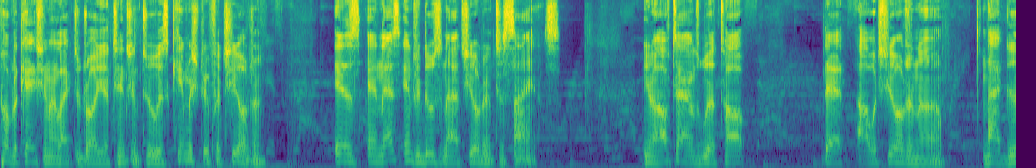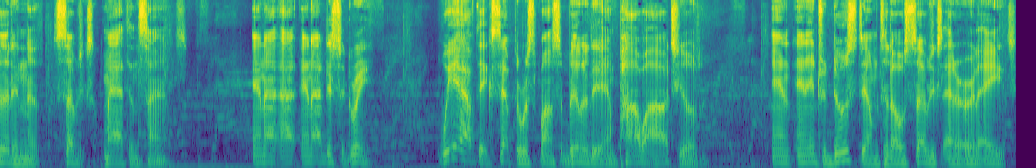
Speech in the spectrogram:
publication I like to draw your attention to is Chemistry for Children. Is and that's introducing our children to science. You know, oftentimes we're taught that our children are not good in the subjects math and science, and I, I and I disagree. We have to accept the responsibility to empower our children and, and introduce them to those subjects at an early age.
